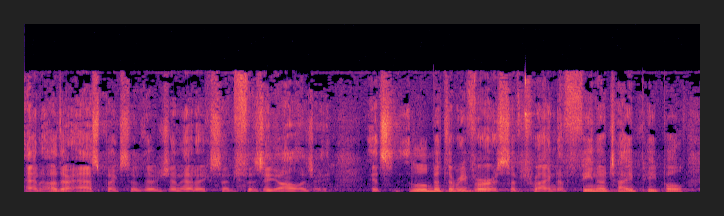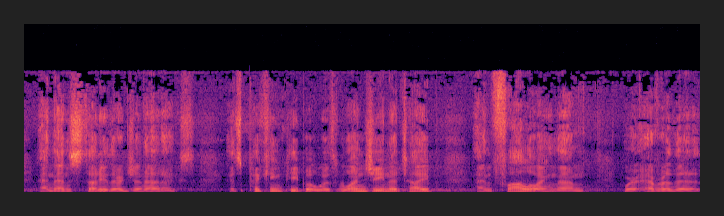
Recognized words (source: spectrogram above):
and other aspects of their genetics and physiology. It's a little bit the reverse of trying to phenotype people and then study their genetics. It's picking people with one genotype and following them wherever the,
